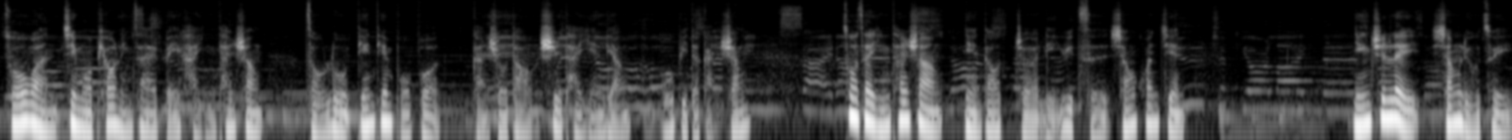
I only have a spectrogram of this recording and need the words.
昨晚寂寞飘零在北海银滩上，走路颠颠簸簸，感受到世态炎凉，无比的感伤。坐在银滩上，念叨着李玉词相欢见，凝脂泪，相留醉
